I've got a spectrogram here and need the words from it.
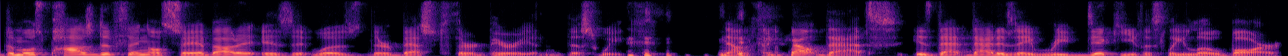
the most positive thing I'll say about it is it was their best third period this week. now, the thing about that is that that is a ridiculously low bar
